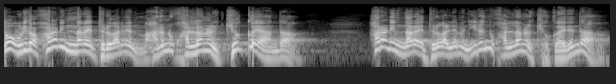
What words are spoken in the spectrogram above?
또 우리가 하나님 나라에 들어가려면 많은 환란을 겪어야 한다. 하나님 나라에 들어가려면 이런 환란을 겪어야 된다.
